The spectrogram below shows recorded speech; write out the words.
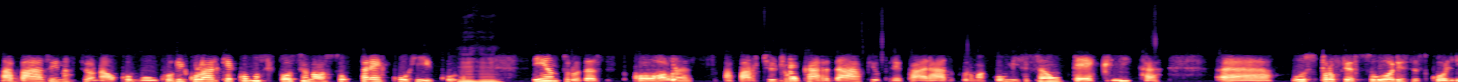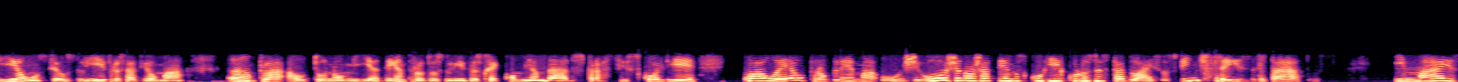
a Base Nacional Comum Curricular, que é como se fosse o nosso pré-currículo. Uhum. Dentro das escolas, a partir de um cardápio preparado por uma comissão técnica, Uh, os professores escolhiam os seus livros, havia uma ampla autonomia dentro dos livros recomendados para se escolher. Qual é o problema hoje? Hoje nós já temos currículos estaduais, os 26 estados e mais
